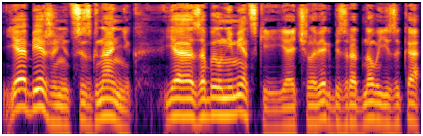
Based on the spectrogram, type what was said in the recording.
«Я беженец, изгнанник. Я забыл немецкий, я человек без родного языка».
